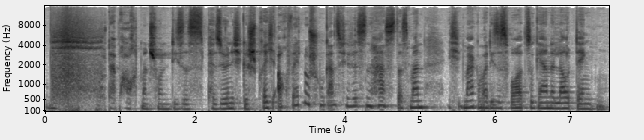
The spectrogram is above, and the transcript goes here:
da braucht man schon dieses persönliche Gespräch, auch wenn du schon ganz viel Wissen hast, dass man, ich mag immer dieses Wort so gerne laut denken.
